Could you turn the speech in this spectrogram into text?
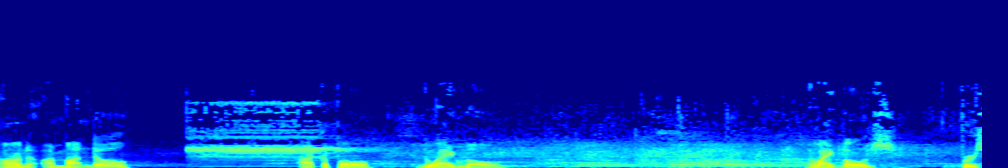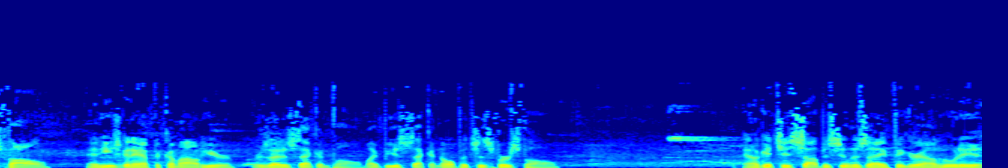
on Armando Acapo Nwagbo. Nwagbo's first foul. And he's going to have to come out here. Or is that his second foul? Might be his second. Nope, it's his first foul. And I'll get you sub as soon as I figure out who it is.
